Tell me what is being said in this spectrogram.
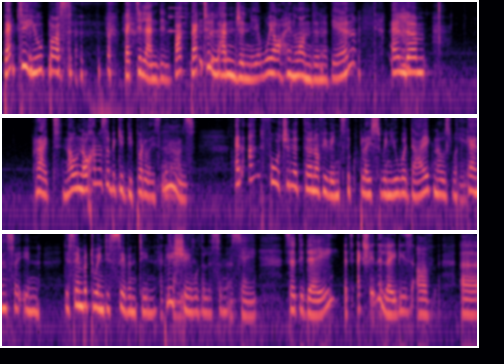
Back to you, Pastor. Back to London. back back to London. Yeah, we are in London again. And um right, nou nou gaan ons 'n bietjie dieper luisteraars. An unfortunate turn of events took place when you were diagnosed with Yes. cancer in December 2017. That's Please right. share with the listeners. Okay. So today, it's actually the ladies of uh,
